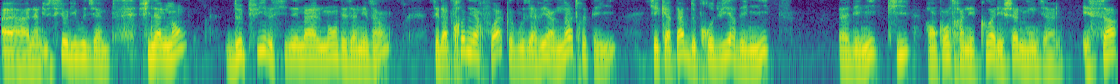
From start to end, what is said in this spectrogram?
à l'industrie hollywoodienne. Finalement, depuis le cinéma allemand des années 20, c'est la première fois que vous avez un autre pays qui est capable de produire des mythes, euh, des mythes qui rencontrent un écho à l'échelle mondiale. Et ça,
